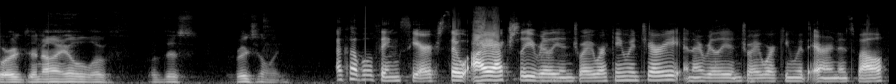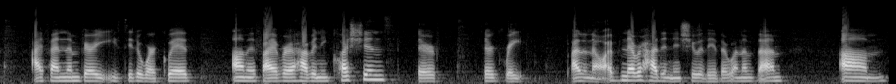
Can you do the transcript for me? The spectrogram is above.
or denial of, of this originally? a couple things here. So I actually really enjoy working with Jerry, and I really enjoy working with Aaron as well. I find them very easy to work with. Um, if I ever have any questions, they're they're great. I don't know. I've never had an issue with either one of them. Um,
